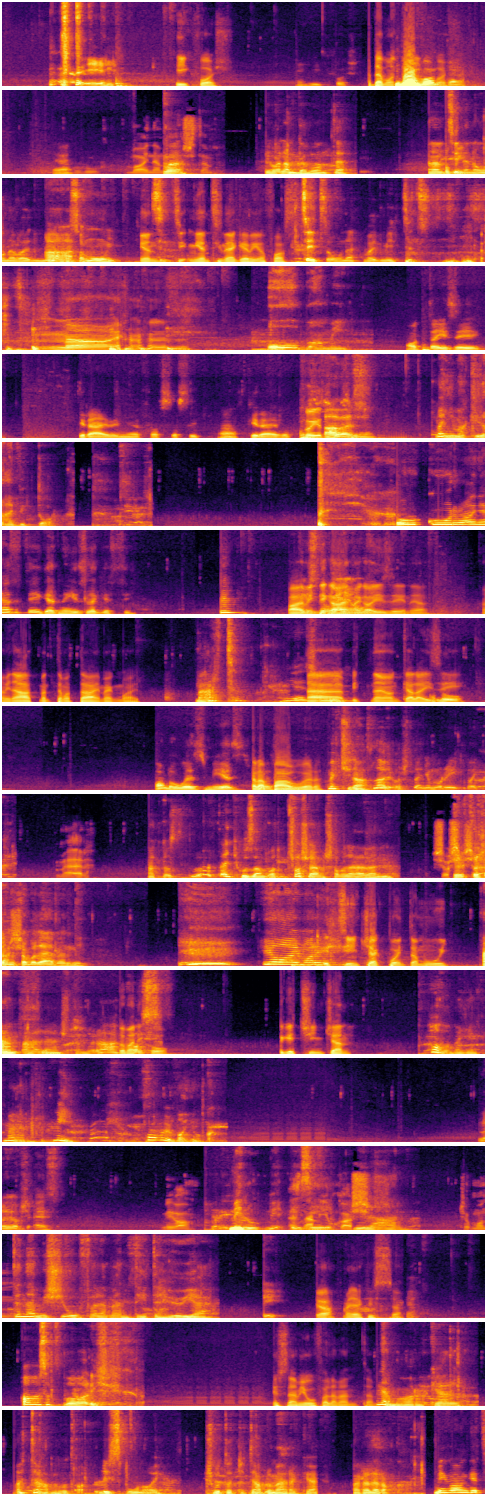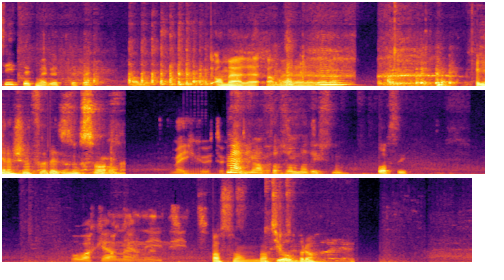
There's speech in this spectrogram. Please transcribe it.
Én? Hígfos. Én hígfos. De mondta hígfos. Bevonták. Ja? Majdnem Ma- estem. Jó, nem Devon, te. Nem. Cinenone vagy mi az? hát amúgy. Milyen, ci, milyen cinege? Mi a fasz? Cicone, vagy mi? Cic... Na, Ó, Bami. Ott a izé király vagy miért faszoszik. Ah, király volt. Akkor itt- Menjünk már király Viktor. Ó, kurva anyád, téged nézleg, eszi. Már mindig állj meg a izénél. Amin átmentem, ott állj meg majd. Márt? Mi ez Á, mi? itt nagyon kell a izé. Haló, ez mi ez? Kell a power. Mit csinálsz? Lajos, te nyomorék vagy. Mert? Hát az, az egy húzamban sosem szabad elvenni. Sose Sosem szabad elvenni. Jaj, Mari. Itt sincs checkpoint amúgy. Ám elleestem rá. Domenico. Még itt sincsen. Hova megyek? Merre? Mi? Hol vagyok? Lajos, ez. Mi van? Milu, mi, Ez nem izé, lyukas. Milán. Csak mondom. Te nem is jó fele mentél, te hülye. Ja, megyek vissza. Az a pali. És nem jó fele mentem. Nem arra kell. A tábla mutat, respawnolj. És mutatja a tábla merre kell. Merre lerak. Mi van, geci, ittek mögöttetek? Haló. Amelle, amelle lele. Egyenesen föl ezen a szaron. Melyik őtök? Már a faszomba disznó. Foszi. Hova kell menni itt? Faszomba. Jobbra.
